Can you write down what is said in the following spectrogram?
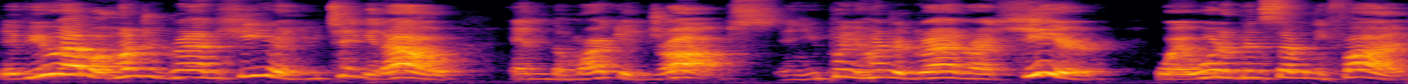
If you have a hundred grand here and you take it out and the market drops and you put your hundred grand right here where it would have been seventy five,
